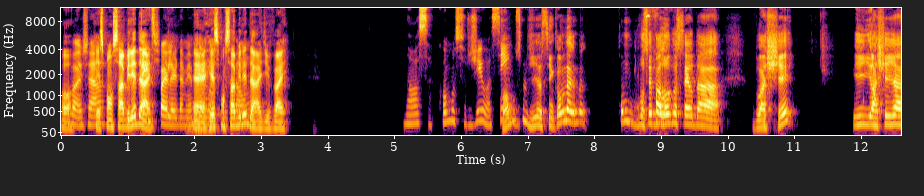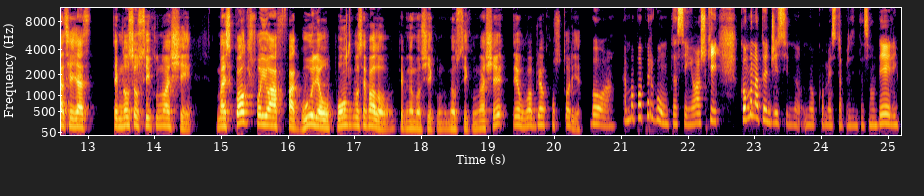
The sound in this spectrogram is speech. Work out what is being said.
Ó, Bom, já, já tem responsabilidade. spoiler da minha É, pergunta, então. responsabilidade, vai. Nossa, como surgiu assim? Como surgiu assim? Como, como você falou que você saiu da, do Axê, e Axê já, você já terminou seu ciclo no Axê. Mas qual que foi a fagulha, o ponto que você falou? Terminou meu ciclo, meu ciclo no Axê, eu vou abrir uma consultoria. Boa. É uma boa pergunta, assim. Eu acho que, como o Nathan disse no, no começo da apresentação dele,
